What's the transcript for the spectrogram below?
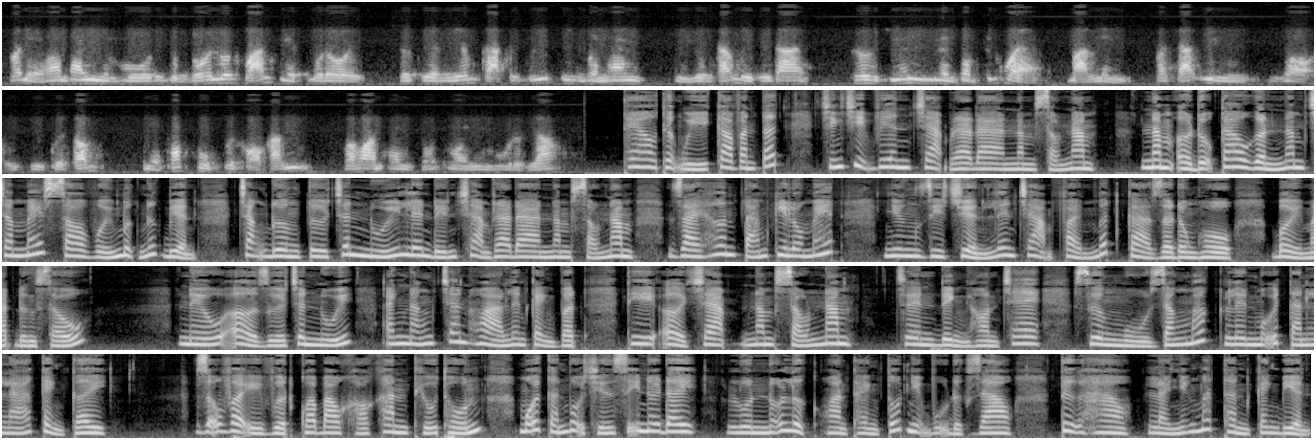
và để hoàn thành nhiệm vụ thì chúng tôi luôn quán triệt bộ đội thực hiện nghiêm các cái quy trình vận hành sử dụng trang bị khí tài thường xuyên luyện tập sức khỏe bản lĩnh và xác định rõ ý chí quyết tâm để khắc phục cái khó khăn và hoàn thành tốt mọi nhiệm vụ được giao. Theo Thượng úy Cao Văn Tất, chính trị viên trạm radar 565, Nằm ở độ cao gần 500 mét so với mực nước biển, chặng đường từ chân núi lên đến trạm radar 565 dài hơn 8 km, nhưng di chuyển lên trạm phải mất cả giờ đồng hồ bởi mặt đường xấu. Nếu ở dưới chân núi, ánh nắng chan hòa lên cảnh vật, thì ở trạm 565 trên đỉnh hòn tre, sương mù răng mắc lên mỗi tán lá cảnh cây. Dẫu vậy, vượt qua bao khó khăn thiếu thốn, mỗi cán bộ chiến sĩ nơi đây luôn nỗ lực hoàn thành tốt nhiệm vụ được giao, tự hào là những mắt thần canh biển.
